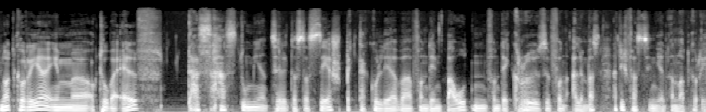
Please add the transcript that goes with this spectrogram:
Nordkorea im äh, Oktober 11 das hast du mir erzählt, dass das sehr spektakulär war von den Bauten, von der Größe, von allem. Was hat dich fasziniert an Nordkorea?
